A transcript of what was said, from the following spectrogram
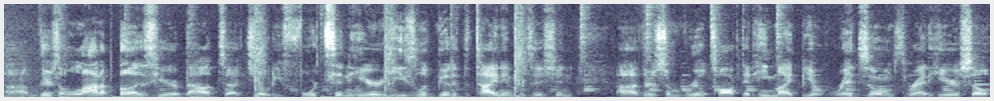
Um, there's a lot of buzz here about uh, Jody Fortson here. He's looked good at the tight end position. Uh, there's some real talk that he might be a red zone threat here. So,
